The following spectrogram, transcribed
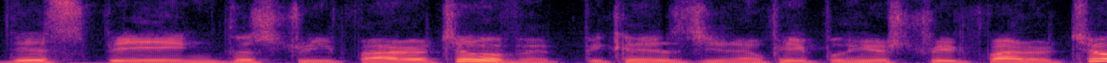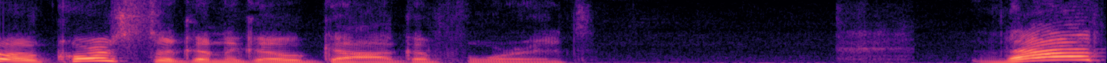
this being the Street Fighter 2 of it. Because, you know, people hear Street Fighter 2, of course they're going to go gaga for it. That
